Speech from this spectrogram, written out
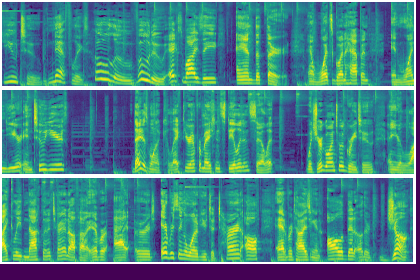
YouTube, Netflix, Hulu, Vudu, XYZ, and the third. And what's going to happen in one year, in two years? They just want to collect your information, steal it, and sell it, which you're going to agree to, and you're likely not going to turn it off. However, I urge every single one of you to turn off advertising and all of that other junk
